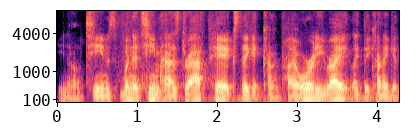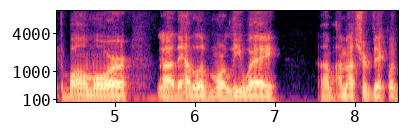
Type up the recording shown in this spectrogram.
you know, teams when the team has draft picks, they get kind of priority, right? Like they kind of get the ball more. Uh, they have a little bit more leeway. Um, I'm not sure, Vic, what,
